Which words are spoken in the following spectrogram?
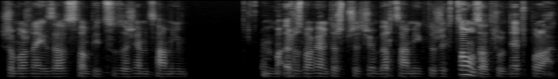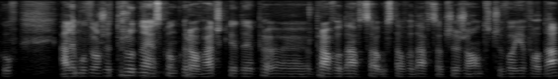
że można ich zastąpić cudzoziemcami. Ma- Rozmawiałem też z przedsiębiorcami, którzy chcą zatrudniać Polaków, ale mówią, że trudno jest konkurować, kiedy pra- prawodawca, ustawodawca, czy rząd, czy wojewoda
